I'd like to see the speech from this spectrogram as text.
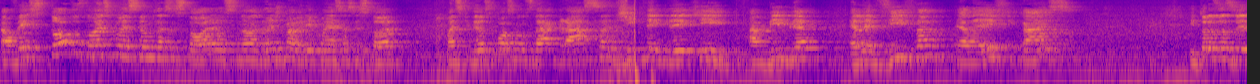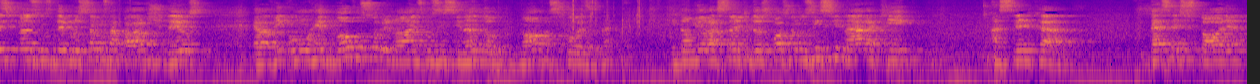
Talvez todos nós conhecemos essa história, ou se não a grande maioria conhece essa história, mas que Deus possa nos dar a graça de entender que a Bíblia ela é viva, ela é eficaz, e todas as vezes que nós nos debruçamos na palavra de Deus, ela vem como um renovo sobre nós, nos ensinando novas coisas, né? Então minha oração é que Deus possa nos ensinar aqui acerca dessa história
